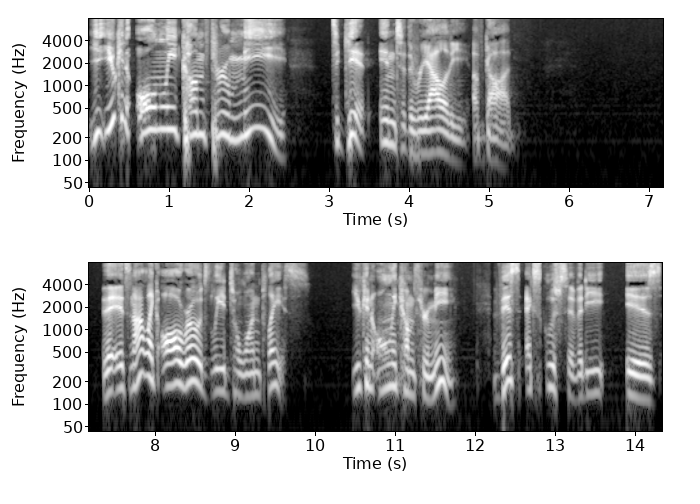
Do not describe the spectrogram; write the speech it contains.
You, you can only come through me to get into the reality of God. It's not like all roads lead to one place. You can only come through me. This exclusivity is,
